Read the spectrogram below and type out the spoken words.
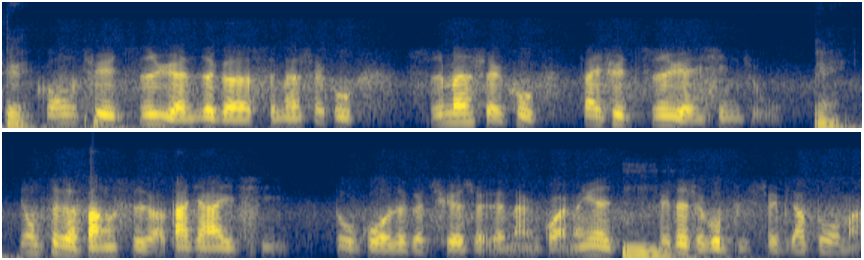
去供去支援这个石门水库，石门水库再去支援新竹。对，用这个方式啊，大家一起度过这个缺水的难关。因为翡翠水库水比较多嘛。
